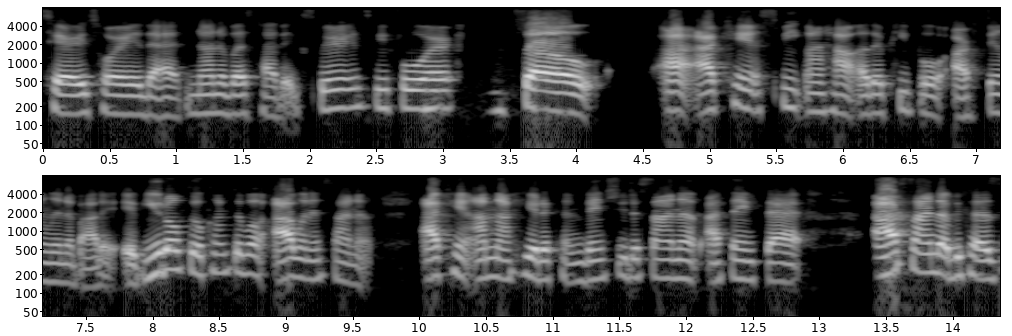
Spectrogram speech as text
territory that none of us have experienced before. Mm-hmm. So I, I can't speak on how other people are feeling about it. If you don't feel comfortable, I wouldn't sign up. I can't. I'm not here to convince you to sign up. I think that I signed up because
